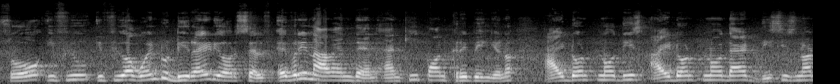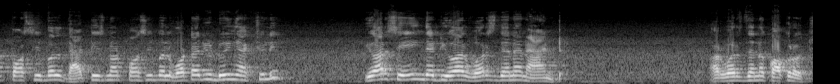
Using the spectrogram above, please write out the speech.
So if you if you are going to deride yourself every now and then and keep on cribbing, you know, I don't know this, I don't know that, this is not possible, that is not possible. What are you doing actually? You are saying that you are worse than an ant or worse than a cockroach.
